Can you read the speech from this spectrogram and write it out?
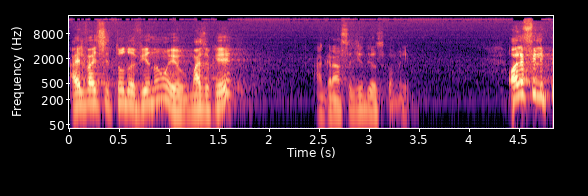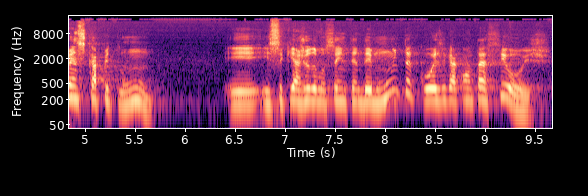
Aí ele vai dizer: todavia não eu, mas o quê? A graça de Deus comigo. Olha Filipenses capítulo 1, e isso aqui ajuda você a entender muita coisa que acontece hoje.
